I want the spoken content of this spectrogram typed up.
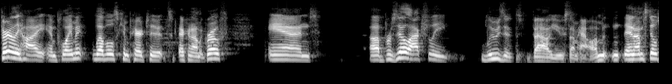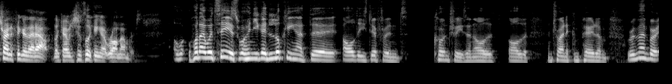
fairly high employment levels compared to its economic growth. And uh, Brazil actually loses value somehow. I'm, and I'm still trying to figure that out. Like I was just looking at raw numbers. what I would say is when you get looking at the all these different countries and all the, all the, and trying to compare them, remember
